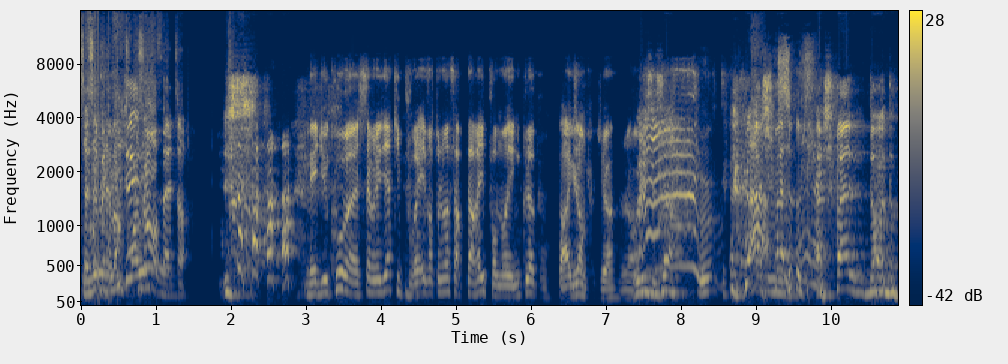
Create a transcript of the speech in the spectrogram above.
Ça s'appelle avoir Écoutez, 3 ans en fait. Mais du coup, euh, ça voulait dire qu'il pourrait éventuellement faire pareil pour demander une clope, par exemple, tu vois. genre. Oui, c'est ça. Ah, à cheval, à cheval dans, dans...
